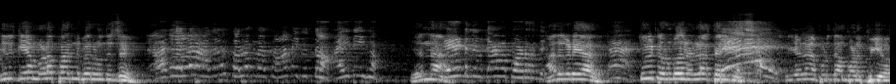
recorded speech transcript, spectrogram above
இதுக்கு ஏன் முளைப்பாரின்னு பேர் வந்துச்சு? என்ன? அது கிடையாது. தூக்கிட்டு வரும்போது நல்லா தெரியும். இதெல்லாம் இப்படித்தான் பொழப்பியோ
